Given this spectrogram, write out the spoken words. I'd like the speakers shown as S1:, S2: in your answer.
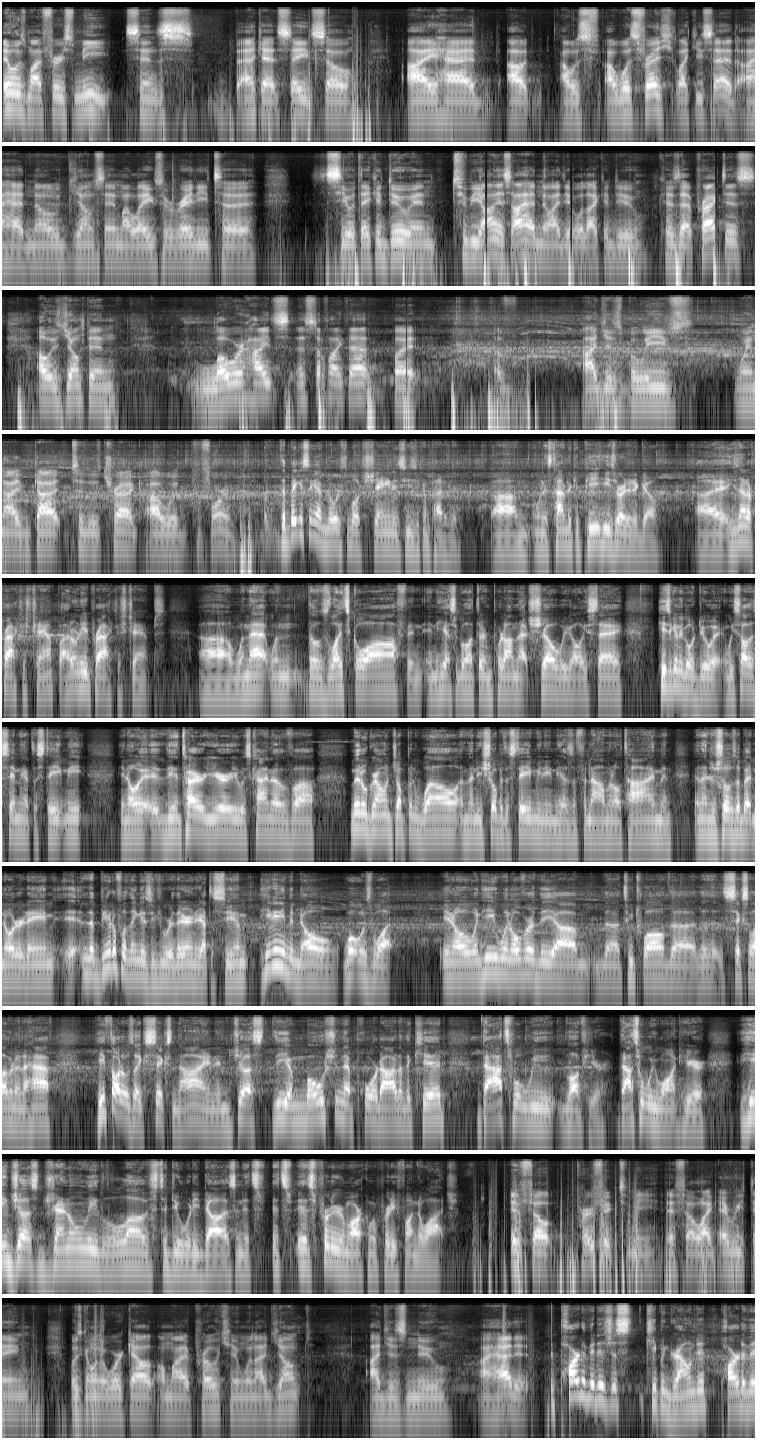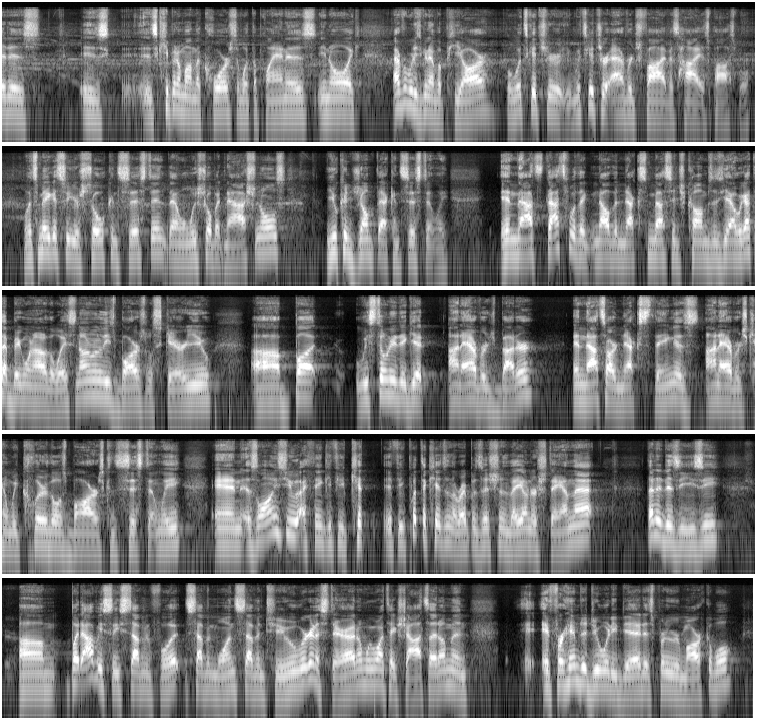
S1: it was my first meet since back at state, so I had I, I was I was fresh, like you said. I had no jumps in. My legs were ready to see what they could do. And to be honest, I had no idea what I could do because at practice I was jumping lower heights and stuff like that, but uh, I just believed when I got to the track I would perform.
S2: The biggest thing I've noticed about Shane is he's a competitor. Um, when it's time to compete, he's ready to go. Uh, he's not a practice champ. I don't need practice champs. Uh, when that when those lights go off and, and, he has to go out there and put on that show, we always say he's going to go do it. And we saw the same thing at the state meet. You know, it, the entire year he was kind of uh, middle ground, jumping well, and then he showed up at the state meeting. and He has a phenomenal time, and, and then just shows up at Notre Dame. And the beautiful thing is, if you were there and you got to see him, he didn't even know what was what. You know, when he went over the um, the 212, the the 611 and a half, he thought it was like six nine, and just the emotion that poured out of the kid. That's what we love here. That's what we want here. He just genuinely loves to do what he does, and it's it's it's pretty remarkable, pretty fun to watch.
S1: It felt perfect to me. It felt like everything was going to work out on my approach, and when I jumped, I just knew I had it.
S2: Part of it is just keeping grounded. Part of it is is is keeping them on the course of what the plan is. You know, like everybody's gonna have a PR, but let's get your let's get your average five as high as possible. Let's make it so you're so consistent that when we show up at nationals, you can jump that consistently. And that's that's where the, now the next message comes is yeah we got that big one out of the way. So not only these bars will scare you, uh, but we still need to get on average better. And that's our next thing is on average, can we clear those bars consistently? And as long as you, I think if you, if you put the kids in the right position, they understand that, then it is easy. Um, but obviously, seven foot, seven one, seven two, we're going to stare at him. We want to take shots at him, and it, for him to do what he did is pretty remarkable.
